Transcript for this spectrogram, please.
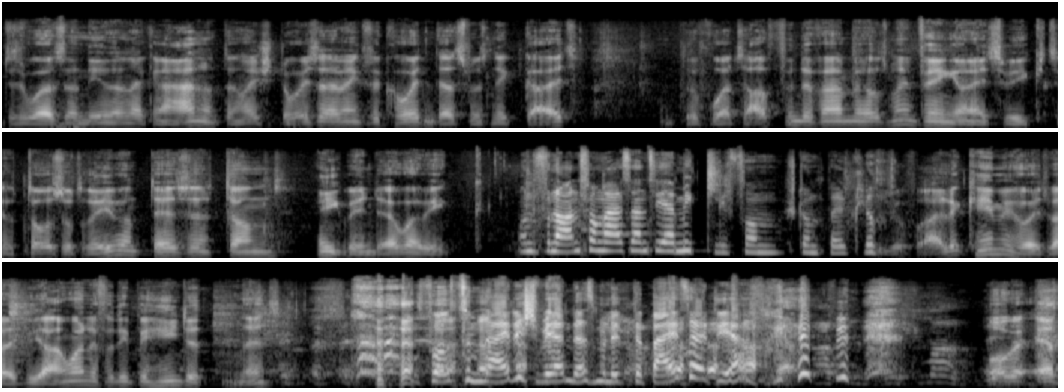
Das war so nicht einer Kran und dann habe ich so ein wenig so gehalten, dass man es nicht geht. Und da fährt es auf und auf einmal hat es mir den Finger eingezwickt. Hat da so drüber und der ist dann hingewinnen, der war weg. Und von Anfang an sind Sie ja Mitglied vom Stumperlclub. Ja, freilich käme ich halt, weil ich bin auch einer von den Behinderten. Nicht? Das fast zum Neidisch werden, dass man nicht dabei sein darf. Aber er,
